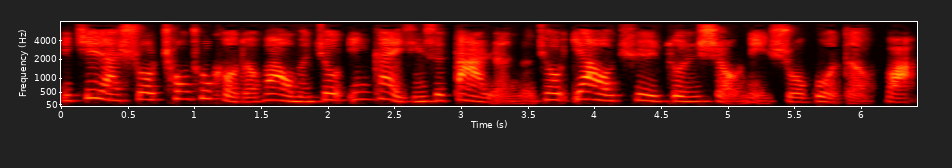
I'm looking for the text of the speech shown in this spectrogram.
你既然说冲出口的话，我们就应该已经是大人了，就要去遵守你说过的话。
